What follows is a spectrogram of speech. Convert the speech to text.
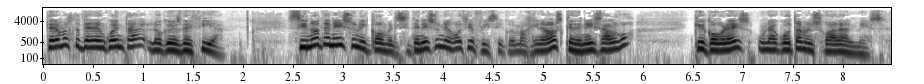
tenemos que tener en cuenta lo que os decía. Si no tenéis un e-commerce, si tenéis un negocio físico, imaginaos que tenéis algo que cobréis una cuota mensual al mes.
